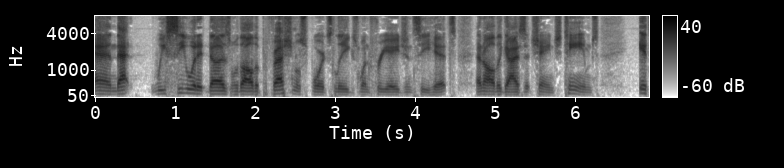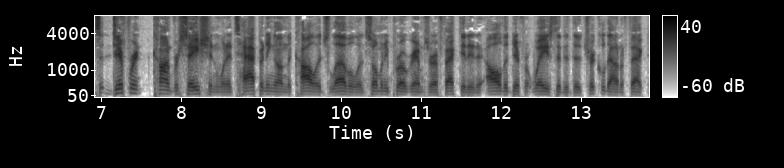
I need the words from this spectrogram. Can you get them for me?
and that we see what it does with all the professional sports leagues when free agency hits and all the guys that change teams. It's a different conversation when it's happening on the college level, and so many programs are affected in all the different ways that the trickle down effect,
